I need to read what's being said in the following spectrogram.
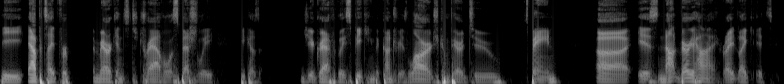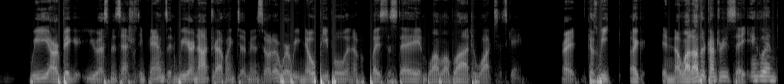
the appetite for Americans to travel, especially because geographically speaking, the country is large compared to Spain, uh, is not very high, right? Like it's we are big U.S. men's national team fans, and we are not traveling to Minnesota where we know people and have a place to stay and blah blah blah to watch this game, right? Because we like in a lot of other countries, say England,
